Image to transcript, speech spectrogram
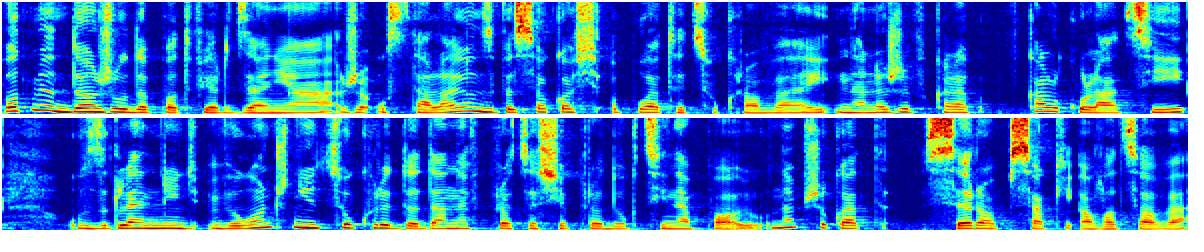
Podmiot dążył do potwierdzenia, że ustalając wysokość opłaty cukrowej, należy kalkulacji uwzględnić wyłącznie cukry dodane w procesie produkcji napoju, np. syrop, soki owocowe,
